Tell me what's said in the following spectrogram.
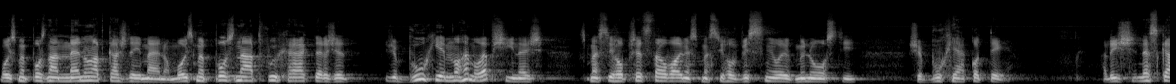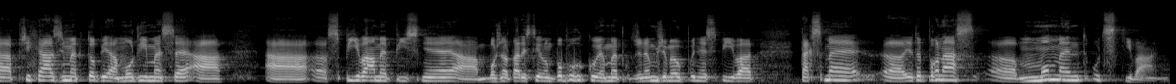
Mohli jsme poznat jméno nad každé jméno. Mohli jsme poznat tvůj charakter, že, že Bůh je mnohem lepší, než jsme si ho představovali, než jsme si ho vysnili v minulosti, že Bůh je jako ty. A když dneska přicházíme k tobě a modlíme se a, a zpíváme písně a možná tady si jenom poburkujeme, protože nemůžeme úplně zpívat, tak jsme, je to pro nás moment uctívání.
